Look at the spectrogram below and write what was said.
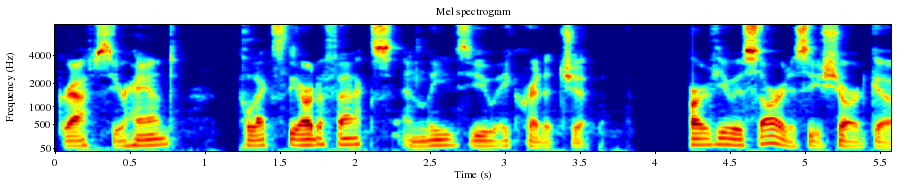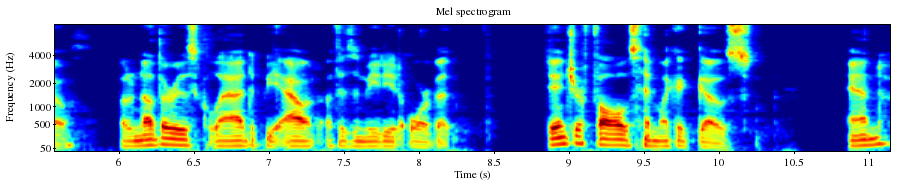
grasps your hand, collects the artifacts, and leaves you a credit chip. Part of you is sorry to see Shard go, but another is glad to be out of his immediate orbit. Danger follows him like a ghost, and,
